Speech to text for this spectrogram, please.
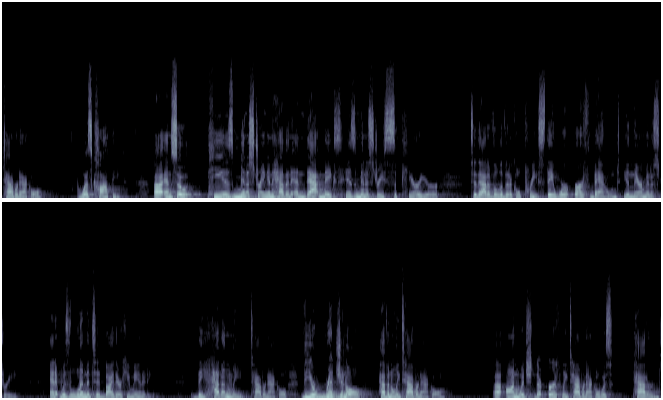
tabernacle was copied. Uh, and so he is ministering in heaven, and that makes his ministry superior to that of the Levitical priests. They were earthbound in their ministry and it was limited by their humanity. The heavenly tabernacle, the original heavenly tabernacle, uh, on which the earthly tabernacle was patterned,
